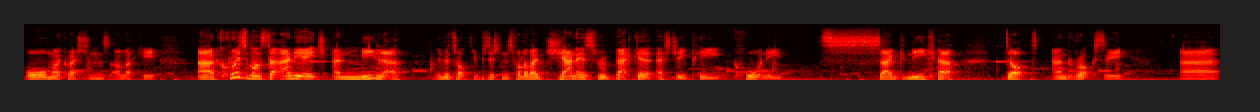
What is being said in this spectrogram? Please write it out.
All my questions are lucky. Uh, Quiz Monster, Andy H, and Mila in the top three positions, followed by Janice, Rebecca, SJP, Courtney, Sagnika, Dot, and Roxy. Uh,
